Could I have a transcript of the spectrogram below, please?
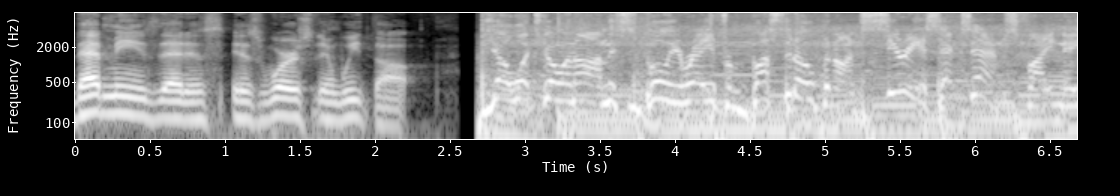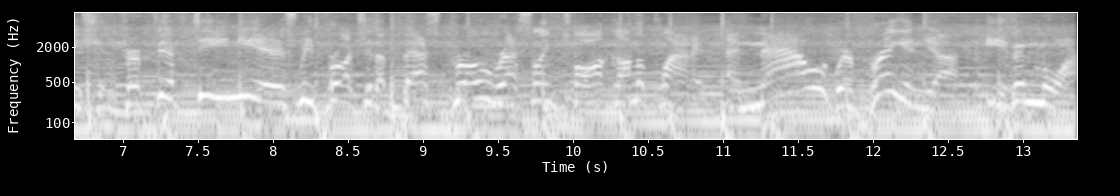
that means that it's it's worse than we thought. Yo, what's going on? This is Bully Ray from Busted Open on Sirius XM's Fight Nation. For 15 years, we've brought you the best pro wrestling talk on the planet. And now we're bringing you even more.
